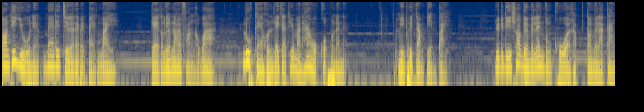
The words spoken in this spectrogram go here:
ตอนที่อยู่เนี่ยแม่ได้เจออะไรแปลกๆไหม แกก็เริ่มเล่าให้ฟังครับว่า ลูกแกคนเล็กอะที่ประมาณห้าหกขวบคนนั้นเนี่ยมีพฤติกรรมเปลี่ยนไป อยู่ดีๆ ชอบเดินไปเล่นตรงครัวครับ ตอนเวลากลาง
